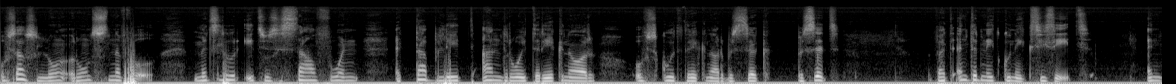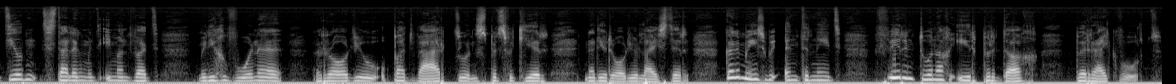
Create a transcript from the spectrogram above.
of selfs rondsniffel, mitsloor iets soos een cellfoon, een tablet, android, rekenaar of skootrekenaar besit, besit wat internetconnecties het. In teelstelling met iemand wat met die gewone radio op pad werk toe in spitsverkeer na die radio luister, kan die mens op die internet 24 uur per dag bereik word.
